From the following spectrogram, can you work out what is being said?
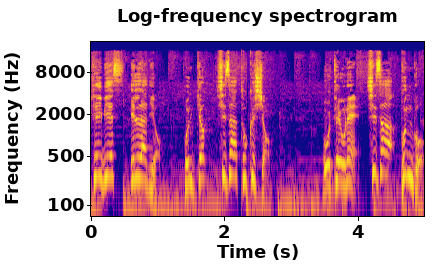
KBS 1라디오 본격 시사 토크쇼 오태훈의 시사본부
